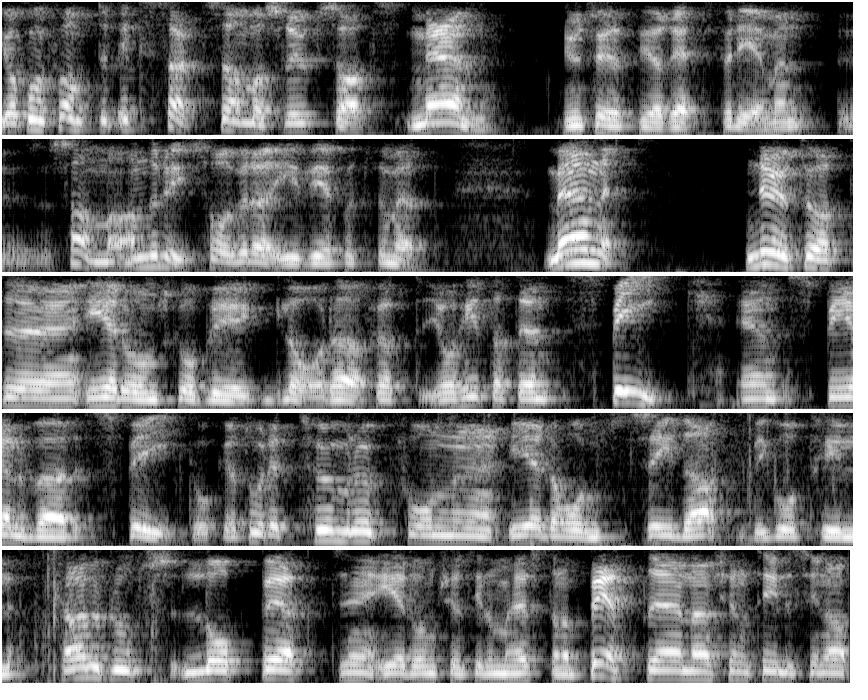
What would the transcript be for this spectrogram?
jag kom fram till exakt samma slutsats, men... Nu säger jag att vi har rätt för det, men eh, samma analys har vi där i V751. Men nu tror jag att eh, Edholm ska bli glad här för att jag har hittat en spik. En spelvärd spik. Och jag tror det är tummen upp från eh, Edholms sida. Vi går till kallblodsloppet. Edholm känner till de här hästarna bättre än han känner till sina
